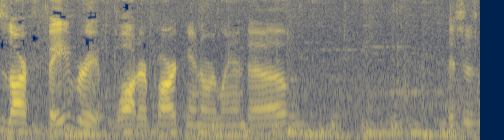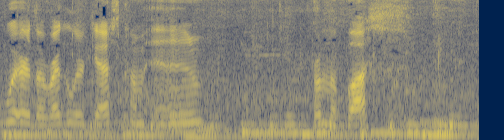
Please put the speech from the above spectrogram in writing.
This is our favorite water park in Orlando. This is where the regular guests come in from the bus.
